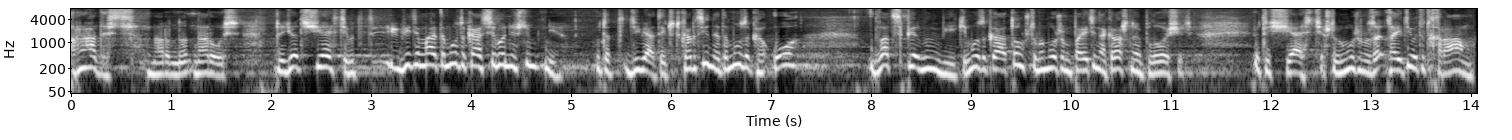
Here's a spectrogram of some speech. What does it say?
радость на, на, на Русь, придет счастье. Вот, видимо, это музыка о сегодняшнем дне. Вот этот девятый этюд картины – это музыка о 21 веке. Музыка о том, что мы можем пойти на Красную площадь. Это счастье, что мы можем зайти в этот храм,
